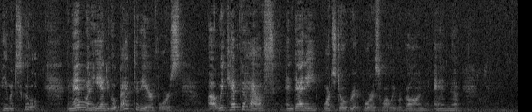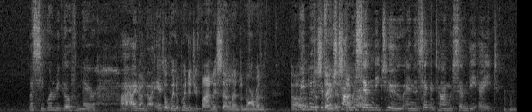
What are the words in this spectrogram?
he went to school. And then when he had to go back to the Air Force, uh, we kept the house and daddy watched over it for us while we were gone. And uh, let's see, where do we go from there? I, I don't know. It- So when, when did you finally settle into Norman uh, we to moved, the first this time time was around? seventy-two, and the second time was seventy-eight, Mhm.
